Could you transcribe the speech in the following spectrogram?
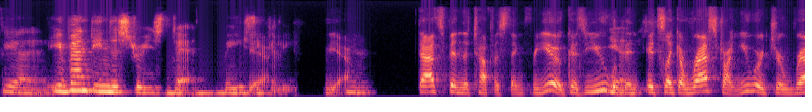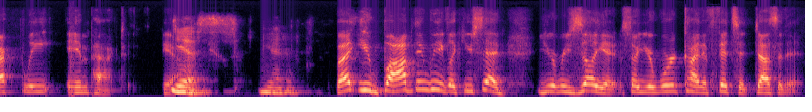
yeah. Event industry is dead, basically. Yeah. Yeah. That's been the toughest thing for you because you yes. have been, it's like a restaurant. You were directly impacted. Yeah. Yes. Yeah. But you bobbed and weaved, like you said, you're resilient. So your word kind of fits it, doesn't it?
